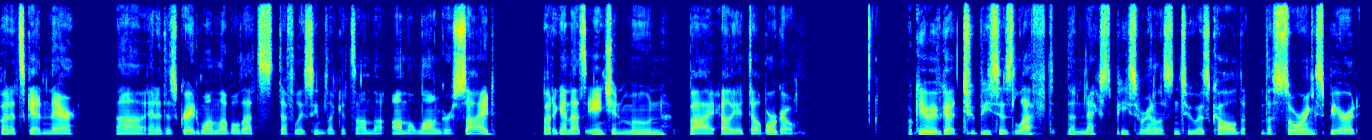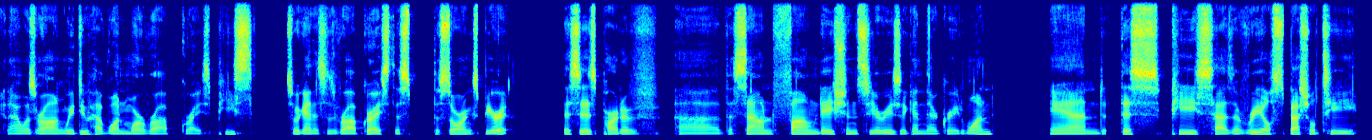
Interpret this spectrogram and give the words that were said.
but it's getting there. Uh, and at this grade one level, that's definitely seems like it's on the on the longer side. But again, that's Ancient Moon by Elliot Del Borgo. Okay, we've got two pieces left. The next piece we're going to listen to is called The Soaring Spirit. And I was wrong. We do have one more Rob Grice piece. So again, this is Rob Grice, The, the Soaring Spirit. This is part of uh, the Sound Foundation series. Again, they're grade one. And this piece has a real specialty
